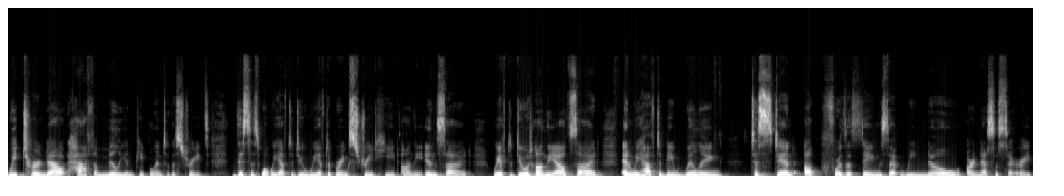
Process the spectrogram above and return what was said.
we turned out half a million people into the streets. This is what we have to do. We have to bring street heat on the inside, we have to do it on the outside, and we have to be willing to stand up for the things that we know are necessary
